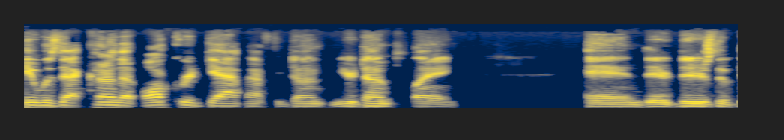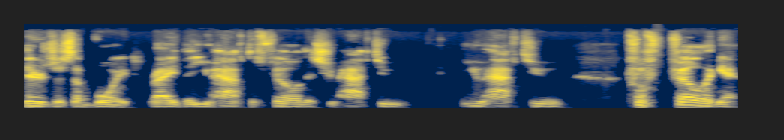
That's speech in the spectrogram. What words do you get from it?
it was that kind of that awkward gap after done you're done playing, and there there's the, there's just a void right that you have to fill that you have to you have to fulfill again.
